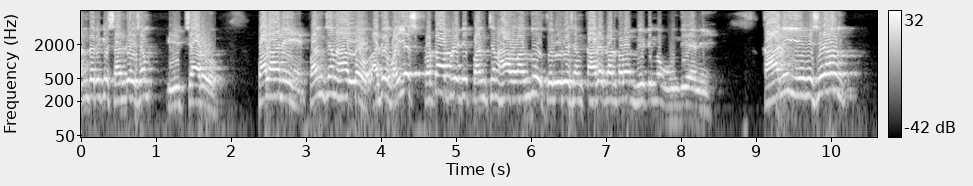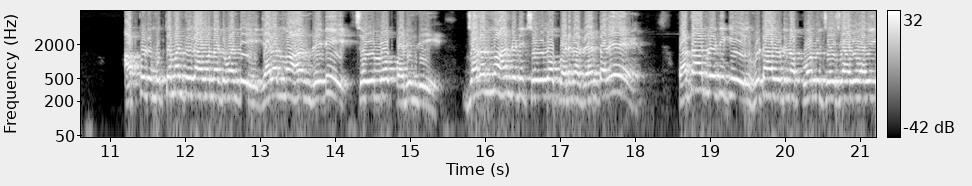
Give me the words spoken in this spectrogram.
అందరికీ సందేశం ఇచ్చారు. పలాని ఫంక్షన్ హాల్లో అదే YS Pratap Reddy function hall నందు తెలుగుదేశం కార్యకర్తల మీటింగ్ ఉంది అని. కానీ ఈ విషయం అప్పుడు ముఖ్యమంత్రిగా ఉన్నటువంటి జగన్మోహన్ రెడ్డి చెవుల్లో పడింది. జగన్మోహన్ రెడ్డి చెవుల్లో పడిన వెంటనే ప్రతాప్ రెడ్డికి హుటాహుటిన ఫోన్లు చేశారు అని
